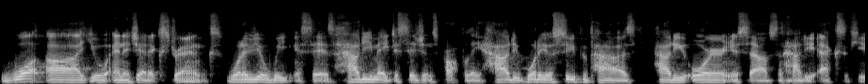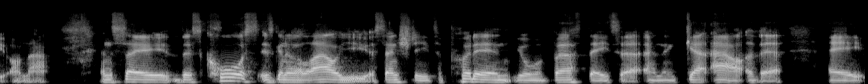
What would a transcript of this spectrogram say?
what are your energetic strengths? What are your weaknesses? How do you make decisions properly? How do what are your superpowers? How do you orient yourselves and how do you execute on that? And so this course is going to allow you essentially to put in your birth data and then get out of it a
